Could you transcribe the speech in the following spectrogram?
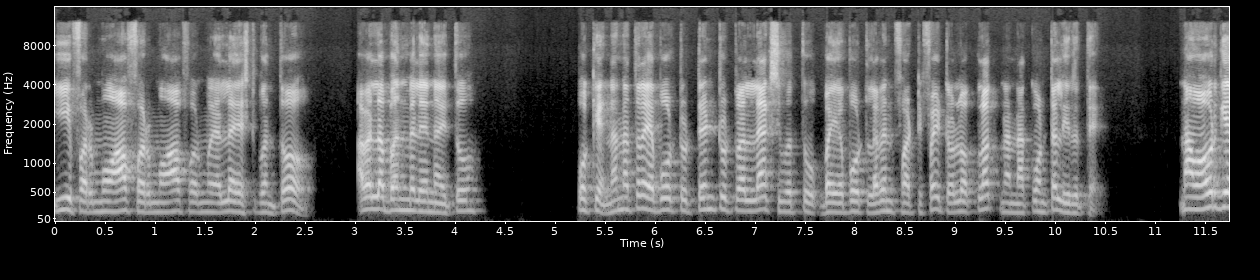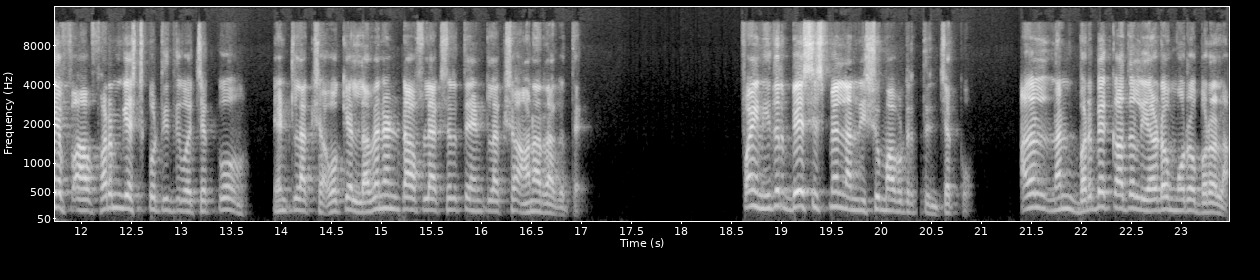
ಈ ಫರ್ಮು ಆ ಫರ್ಮು ಆ ಫರ್ಮು ಎಲ್ಲ ಎಷ್ಟು ಬಂತು, ಅವೆಲ್ಲ ಬಂದಮೇಲೆ ಏನಾಯಿತು? ಓಕೆ ನನ್ನ ಹತ್ರ about ten to twelve lakhs ಇವತ್ತು by about eleven forty five twelve o'clock ನನ್ನ ಅಕೌಂಟಲ್ಲಿ ಇರುತ್ತೆ. ನಾವು ಅವ್ರಿಗೆ ಫರ್ಮ್ಗೆ ಎಷ್ಟು ಕೊಟ್ಟಿದ್ದೀವೋ ಚೆಕ್ಕು ಎಂಟು ಲಕ್ಷ. Okay eleven and half lakhs ಇರುತ್ತೆ, ಎಂಟು ಲಕ್ಷ ಆನರ್ ಆಗುತ್ತೆ. ಫೈನ್ ಇದ್ರ ಬೇಸಿಸ್ ಮೇಲೆ ನಾನು ಇಶ್ಯೂ ಮಾಡಿಬಿಟ್ಟಿರ್ತೀನಿ ಚೆಕ್ಕು ಅದ್ರಲ್ಲಿ ನನ್ಗೆ ಬರಬೇಕಾದ್ರಲ್ಲಿ ಎರಡೋ, ಮೂರೋ ಬರೋಲ್ಲ.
